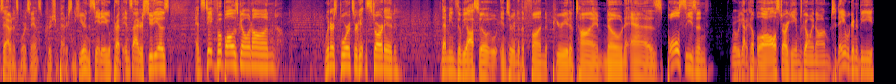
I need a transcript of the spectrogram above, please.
What's happening, sports fans? Christian Pedersen here in the San Diego Prep Insider Studios. And state football is going on. Winter sports are getting started. That means that we also enter into the fun period of time known as bowl season, where we got a couple of all star games going on. Today, we're going to be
